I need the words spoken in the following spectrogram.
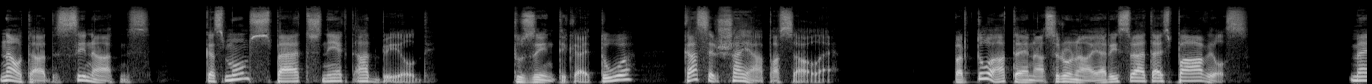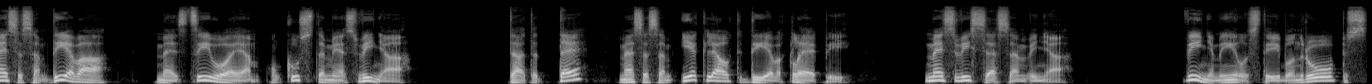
Nav tādas zinātnes, kas mums spētu sniegt atbildi. Tu zini tikai to, kas ir šajā pasaulē. Par to Atēnās runāja arī Svētais Pāvils. Mēs esam Dievā, mēs dzīvojam un kustamies Viņā. Tātad te mēs esam iekļauti Dieva klēpī. Mēs visi esam Viņā. Viņa mīlestība un rūpes,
